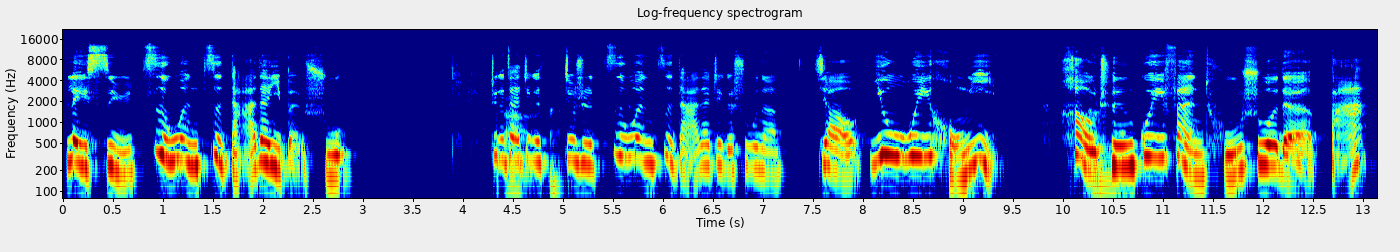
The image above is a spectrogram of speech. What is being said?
类似于自问自答的一本书。这个在这个就是自问自答的这个书呢，叫《幽微弘毅》，号称规范图说的拔。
